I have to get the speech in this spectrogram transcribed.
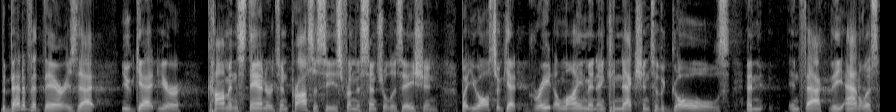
The benefit there is that you get your common standards and processes from the centralization, but you also get great alignment and connection to the goals. And in fact, the analysts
